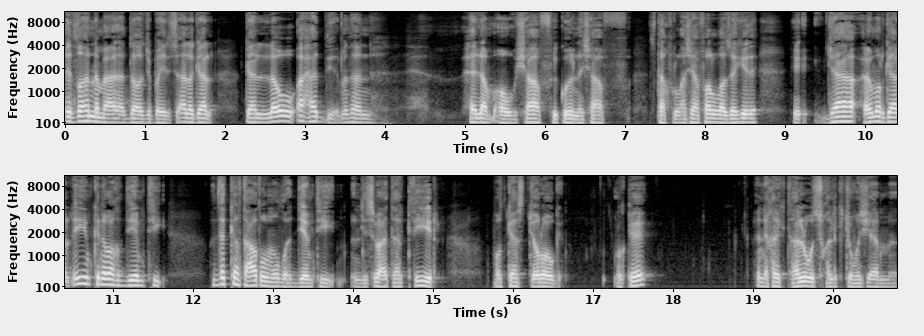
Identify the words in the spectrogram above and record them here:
الظاهر مع عبد الله الجبيري. سأله قال قال لو أحد مثلا حلم أو شاف يقول إنه شاف استغفر الله شاف الله زي كذا جاء عمر قال اي يمكن آخذ DMT تذكرت على طول موضوع ال DMT اللي سمعتها كثير بودكاست جو روجن okay؟ انه خليك تهلوس وخليك تشوف أشياء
